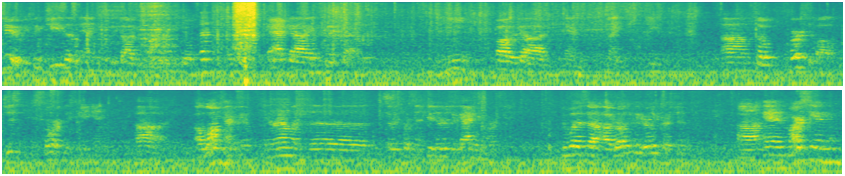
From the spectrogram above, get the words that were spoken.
two, between Jesus and the God who the Old Testament. The bad guy and the good guy. Me, Father God, and nice Jesus. Um, so first of all, just historically speaking, uh, a long time ago, in around like the 34th century, there was a guy named Marcion, who was a, a relatively early Christian. Uh, and Marcion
